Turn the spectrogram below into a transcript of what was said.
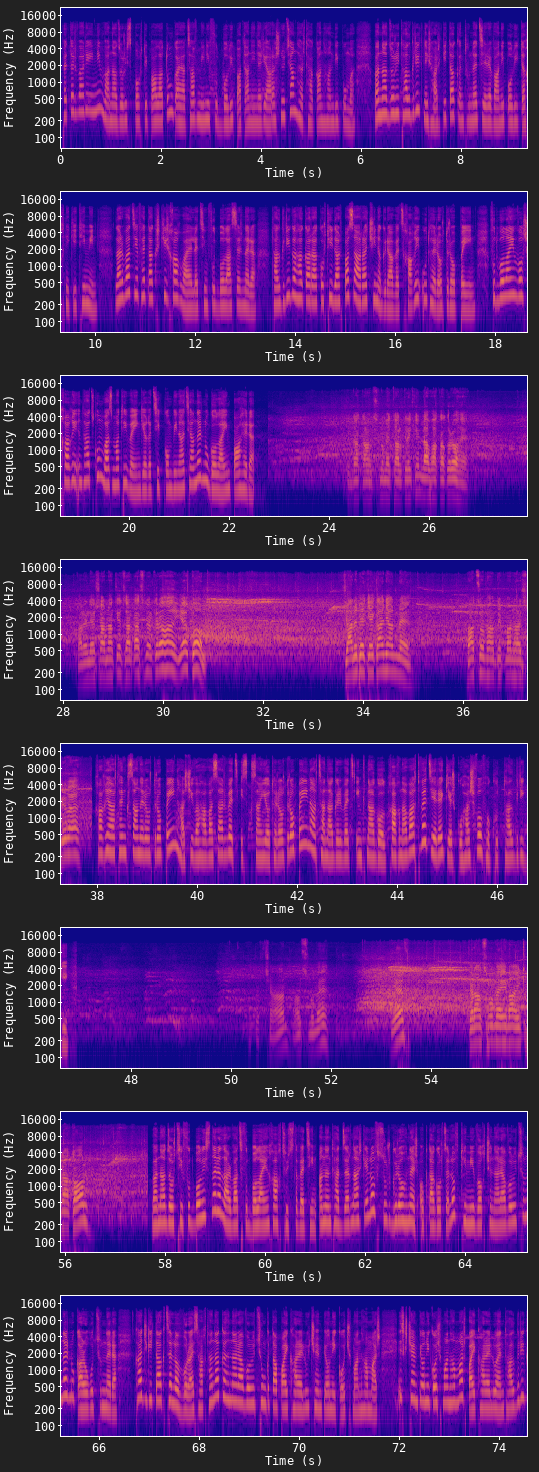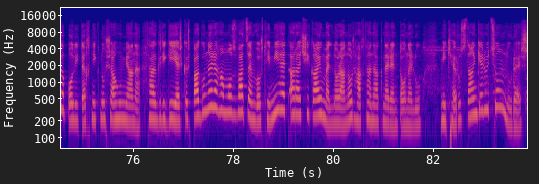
Փետրվարի 9-ին Վանաձորի սպորտի պալատում կայացավ մինի ֆուտբոլի պատանիների առաջնության հերթական հանդիպումը։ Վանաձորի Թալգրիկն իր հարկի տակ ընդունեց Երևանի պոլիտեխնիկի թիմին։ Լարված եւ հետաքրքիր խաղ վայելեցին ֆուտբոլասերները։ Թալգրիգը հակառակորդի դարպասը առաջինը գրավեց խաղի 8-րդ րոպեին։ Ֆուտբոլային ողջ խաղի ընթացքում բազմաթիվ էին գեղեցիկ կոմբինացիաներն ու գոլային պահերը։ Գնդականցնում է Թալգրիկին, լավ հակագրոհ է։ Կարելի է շարունակել զարգացնել գրոհը եւ գոլ։ Ջանիբեկ Եկանյանն է բացում հանդիպման հաշիվը։ Խաղի արդեն 20-րդ րոպեին հաշիվը հավասարվեց, իսկ 27-րդ րոպեին արձանագրվեց ինքնագոլ։ Խաղն ավարտվեց 3-2 հաշվով հոգուտ Թալգրիգի։ Պետրչյան անցնում է եւ գրանցվում է հիմա ինքնագոլ Վանաձորցի ֆուտբոլիստները լարված ֆուտբոլային խաղ ցույց տվեցին, անընդհատ ձեռնարկելով սուր գրոհներ, օգտագործելով թիմի ողջ հնարավորություններն ու կարողությունները, քաջ գիտակցելով, որ այս հաղթանակը հնարավորություն կտա պայքարելու չեմպիոնի կոչման համար։ Իսկ չեմպիոնի կոչման համար պայքարելու են Թալգրիգը, Պոլիտեխնիկն ու Շահումյանը։ Թալգրիգի երկրպագուները համոզված են, որ թիմի հետ առաջիկայում էլ նորանոր հաղթանակներ են տոնելու։ Միք հերուստանգերություն լուրեր։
